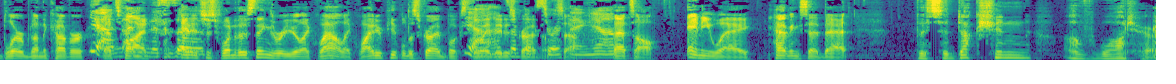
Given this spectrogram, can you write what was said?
blurbed on the cover. Yeah, that's I mean, fine. this is and it's just one of those things where you're like, wow, like why do people describe books the way they it's describe them? So yeah. that's all. Anyway, having said that, the seduction of water.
